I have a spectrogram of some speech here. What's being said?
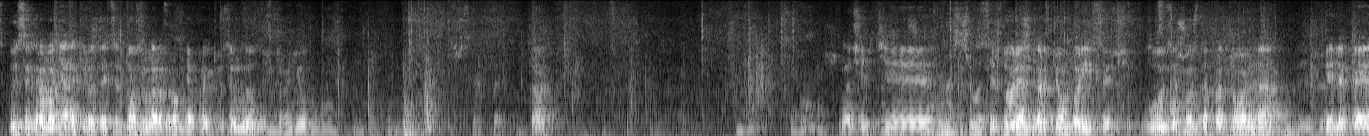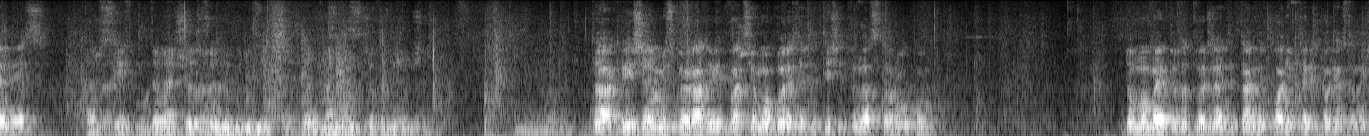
Список громадян, яким надається дозвіл на розроблення проєкту землеустрою. Так? Значить, е, Сидоренко Артем Борисович, вулиця 6 Продольна, біля КНС. Там всіх давай, що все для будівництва. Все под. Так, рішенням міської ради від 27 березня 2012 року до моменту затвердження детальних планів території основних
